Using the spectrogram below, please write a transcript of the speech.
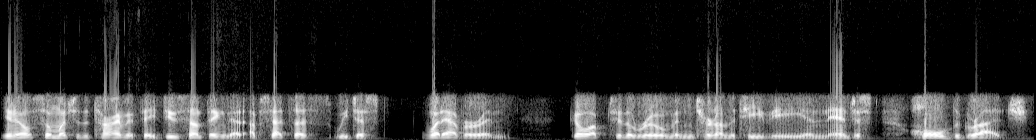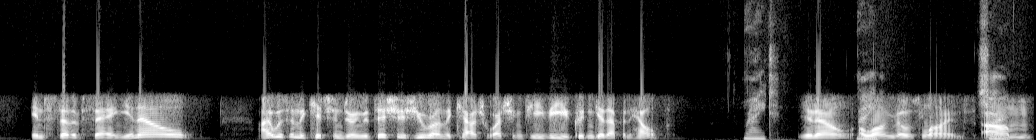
You know, so much of the time, if they do something that upsets us, we just whatever and go up to the room and turn on the TV and and just hold the grudge instead of saying, you know, I was in the kitchen doing the dishes, you were on the couch watching TV, you couldn't get up and help. Right. You know, Right. along those lines. Sure. Um,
